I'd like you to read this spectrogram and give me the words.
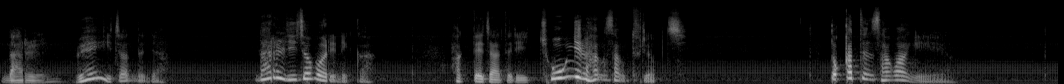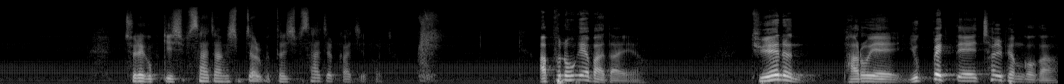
나를 왜 잊었느냐? 나를 잊어버리니까 학대자들이 종일 항상 두렵지. 똑같은 상황이에요. 출애굽기 14장 10절부터 14절까지 보죠. 앞은 홍해 바다예요. 뒤에는 바로의 600대의 철병거가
